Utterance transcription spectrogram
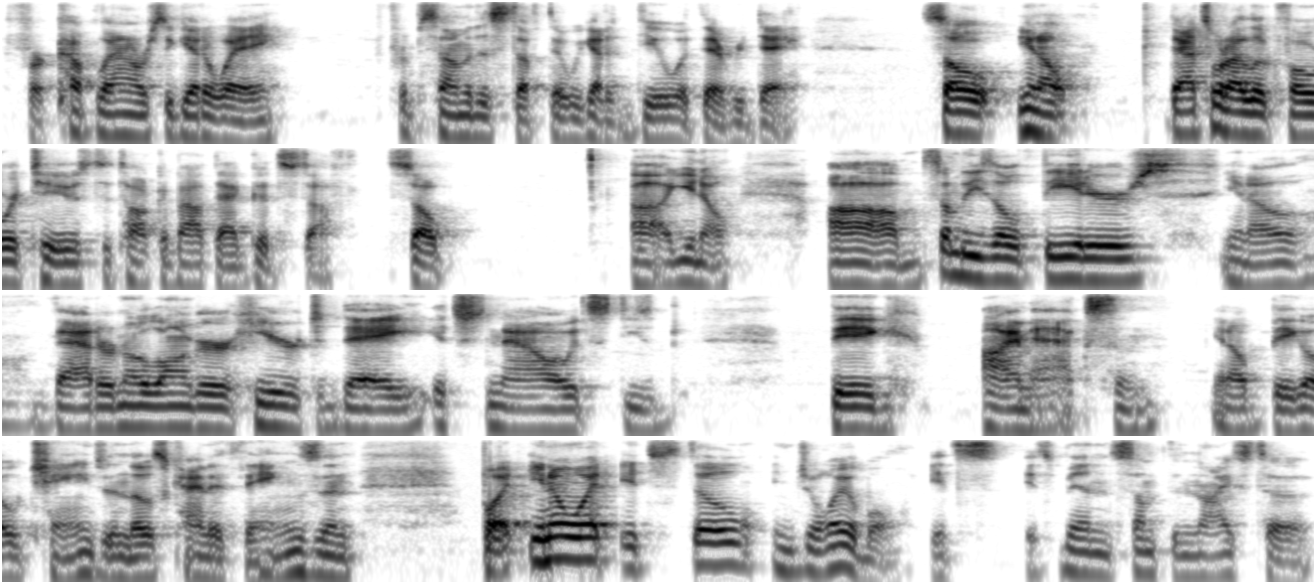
for a couple hours to get away from some of the stuff that we got to deal with every day. So, you know, that's what I look forward to is to talk about that good stuff. So, uh, you know, um, some of these old theaters, you know, that are no longer here today. It's now it's these big IMAX and you know big old chains and those kind of things. And But you know what? It's still enjoyable. It's it's been something nice to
